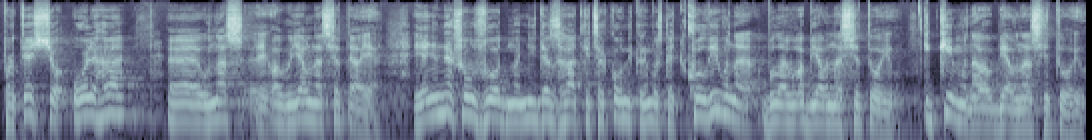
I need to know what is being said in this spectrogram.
Про те, що Ольга е, у нас е, об'явлена святая. Я не знайшов жодного ніде згадки церковника, не можу сказати, коли вона була об'явлена святою і ким вона об'явлена святою.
